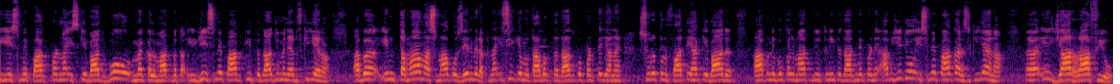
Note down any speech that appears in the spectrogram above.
ये इसमें पाक पढ़ना, इसके बाद वो मैं कलमात बता, ये इसमें पाक की तदाद जो मैंने अर्ज़ की है ना, अब, इन तमाम असमा को जेन में रखना, इसी के मुताबिक तदाद को पढ़ते जाना है। सूरतुल फातिहा के बाद आपने वो कलमात भी उतनी तादाद में पढ़ने, अब ये जो इसमें पाक अर्ज़ किया है ना या राफियो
